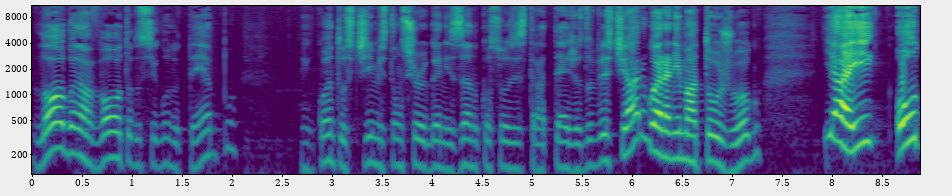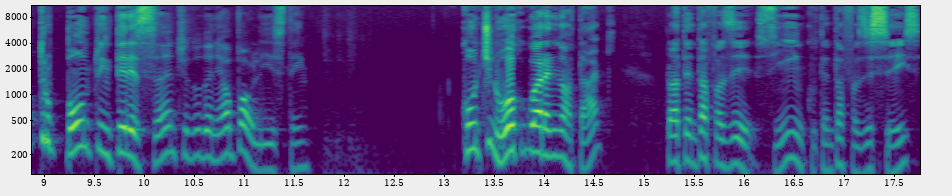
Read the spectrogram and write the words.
Logo na volta do segundo tempo, enquanto os times estão se organizando com suas estratégias do vestiário, o Guarani matou o jogo. E aí, outro ponto interessante do Daniel Paulista, hein? Continuou com o Guarani no ataque. para tentar fazer 5, tentar fazer 6.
